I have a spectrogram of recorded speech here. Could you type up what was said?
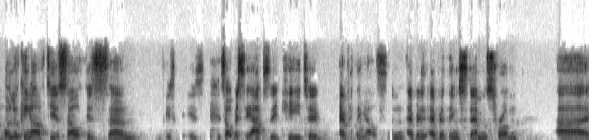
Well, looking after yourself is um, is, is is obviously absolutely key to everything else, and every everything stems from uh,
